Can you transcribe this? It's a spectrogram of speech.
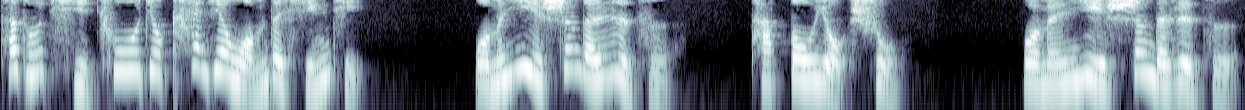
他从起初就看见我们的形体，我们一生的日子，他都有数。我们一生的日子，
